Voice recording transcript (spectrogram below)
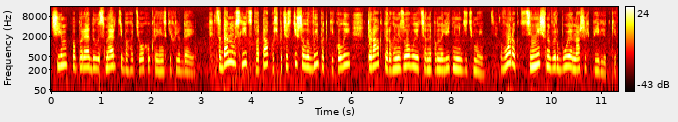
чим попередили смерті багатьох українських людей. За даними слідства, також почастішали випадки, коли теракти організовуються неповнолітніми дітьми. Ворог цинічно вербує наших підлітків,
